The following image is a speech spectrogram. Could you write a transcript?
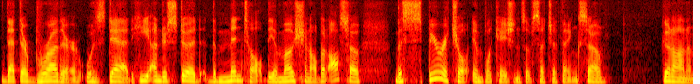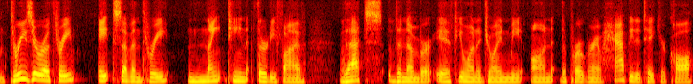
that their brother was dead. He understood the mental, the emotional, but also the spiritual implications of such a thing. So good on him. 303 873 1935. That's the number if you want to join me on the program. Happy to take your call.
